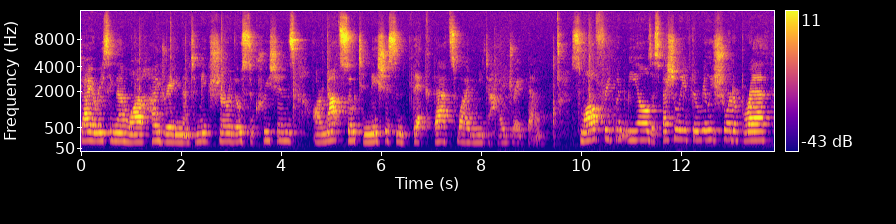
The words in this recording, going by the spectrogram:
diuresing them while hydrating them to make sure those secretions are not so tenacious and thick. That's why we need to hydrate them. Small frequent meals, especially if they're really short of breath,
